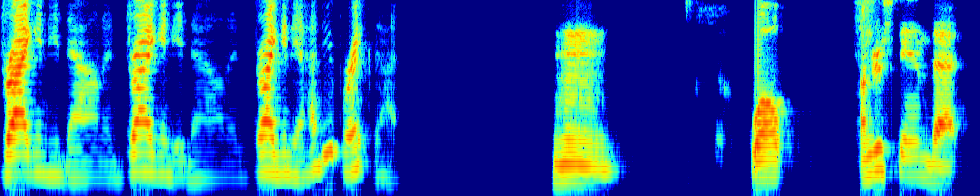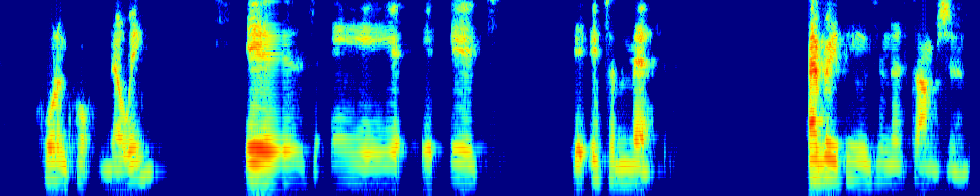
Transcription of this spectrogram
dragging you down and dragging you down and dragging you how do you break that hmm. well understand that quote unquote knowing is a it, it's it's a myth. Everything's an assumption.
